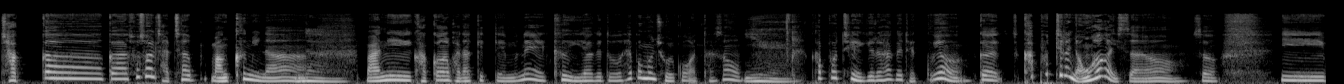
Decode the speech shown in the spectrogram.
작가가 소설 자체만큼이나 네. 많이 각광을 받았기 때문에 그 이야기도 해보면 좋을 것 같아서 예. 카포티 얘기를 하게 됐고요. 그러니까 카포티란 영화가 있어요. 그래서 이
